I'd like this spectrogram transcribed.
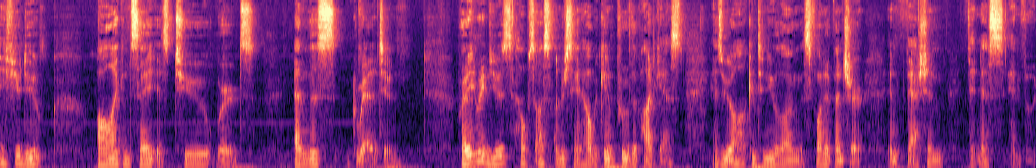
If you do, all I can say is two words endless gratitude. Writing reviews helps us understand how we can improve the podcast as we all continue along this fun adventure in fashion, fitness, and food.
